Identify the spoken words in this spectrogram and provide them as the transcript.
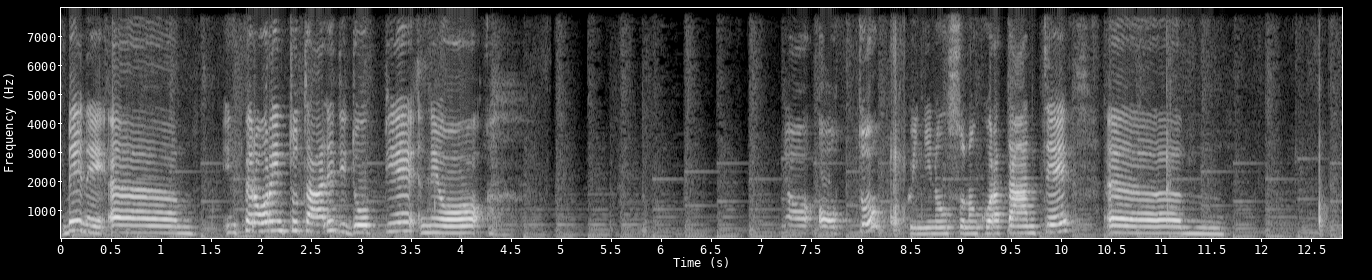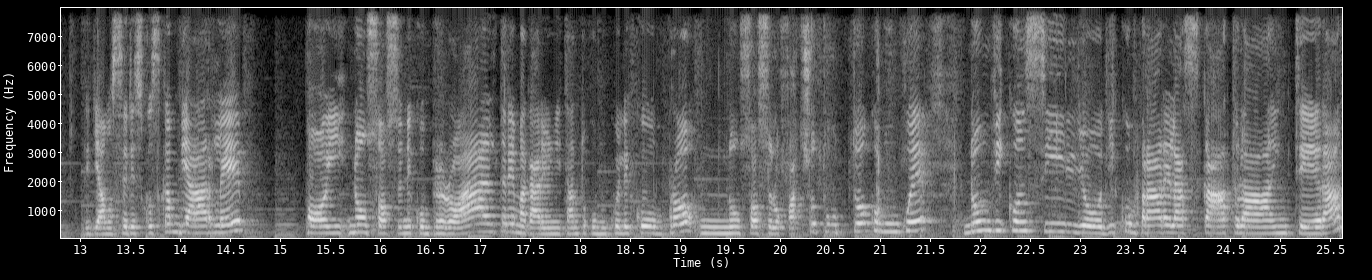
Bene uh, per ora in totale di doppie ne ho ne ho 8 quindi non sono ancora tante. Uh, vediamo se riesco a scambiarle poi non so se ne comprerò altre, magari ogni tanto comunque le compro, non so se lo faccio tutto, comunque non vi consiglio di comprare la scatola intera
